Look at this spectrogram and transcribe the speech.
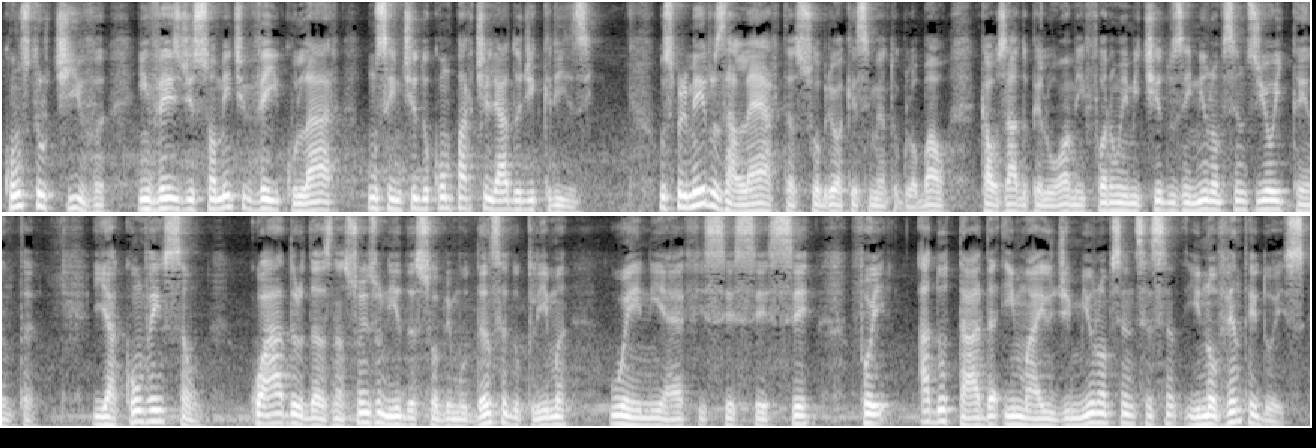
construtiva, em vez de somente veicular um sentido compartilhado de crise. Os primeiros alertas sobre o aquecimento global causado pelo homem foram emitidos em 1980 e a Convenção Quadro das Nações Unidas sobre Mudança do Clima, UNFCCC, foi adotada em maio de 1992,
